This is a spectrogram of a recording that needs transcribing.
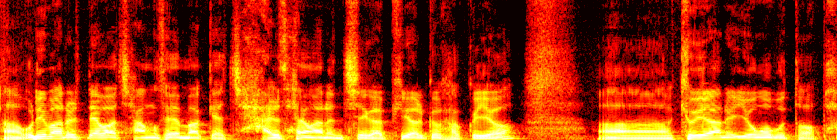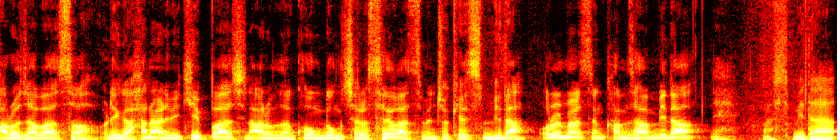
아, 우리말을 때와 장소에 맞게 잘 사용하는 지혜가 필요할 것 같고요. 아, 교회 안의 용어부터 바로 잡아서 우리가 하나님이 기뻐하시는 아름다운 공동체로 세워갔으면 좋겠습니다. 오늘 말씀 감사합니다. 네, 맞습니다.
